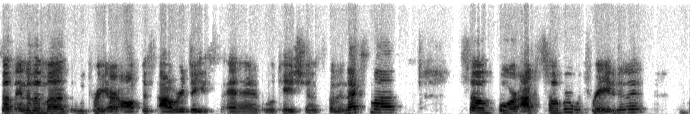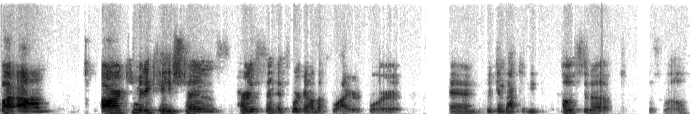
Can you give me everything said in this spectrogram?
So at the end of the month, we create our office hour dates and locations for the next month. So for October, we created it, but um, our communications person is working on the flyer for it. And we can that can be posted up as well.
